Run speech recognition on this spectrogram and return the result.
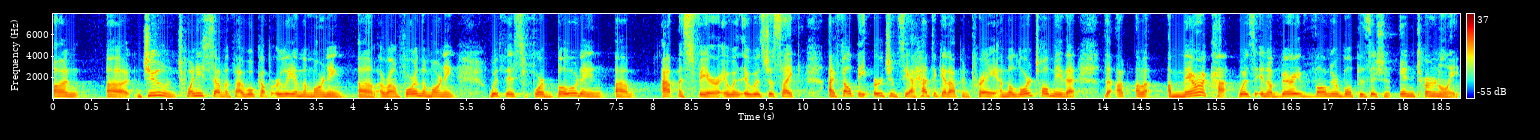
on uh, June 27th, I woke up early in the morning, uh, around four in the morning, with this foreboding um, atmosphere. It was, it was just like I felt the urgency. I had to get up and pray. And the Lord told me that the, uh, uh, America was in a very vulnerable position internally.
